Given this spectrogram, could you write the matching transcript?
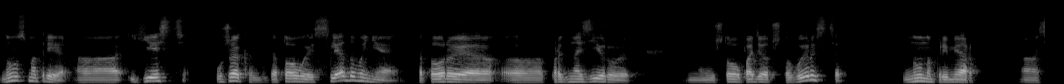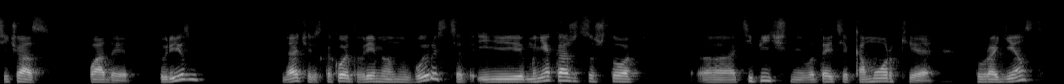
Ну, смотри, а, есть уже как бы готовые исследования, которые а, прогнозируют, что упадет, что вырастет. Ну, например, а, сейчас падает туризм, да, через какое-то время он вырастет, и мне кажется, что э, типичные вот эти коморки турагентств,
